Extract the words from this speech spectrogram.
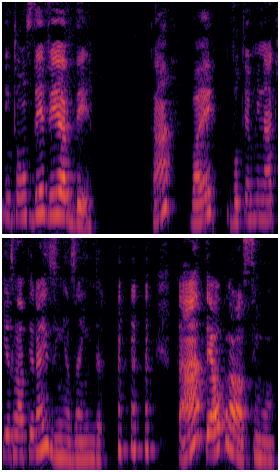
em tons de verde, tá? Vai, vou terminar aqui as lateraisinhas ainda, tá? Até o próximo.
